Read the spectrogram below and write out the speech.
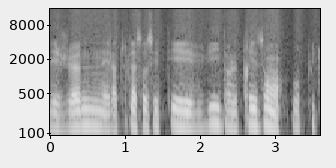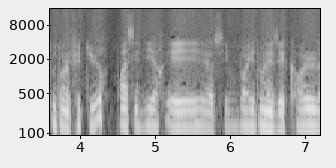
les jeunes et la, toute la société vit dans le présent ou plutôt dans le futur, pour ainsi dire. Et si vous voyez dans les écoles,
